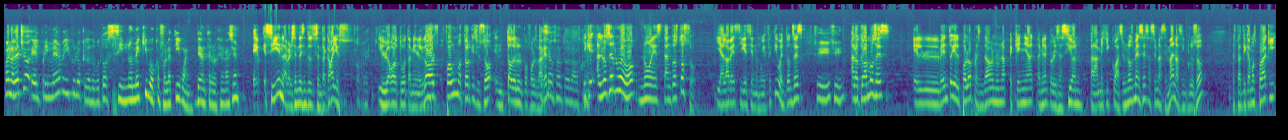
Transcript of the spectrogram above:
bueno, de hecho, el primer vehículo que lo debutó, si no me equivoco, fue la Tiguan de anterior generación. Eh, sí, en la versión de 160 caballos. Correcto. Y luego tuvo también el Golf. Fue un motor que se usó en todo el grupo Volkswagen. Que se usó en todos lados. Y que al no ser nuevo, no es tan costoso. y a la vez sigue siendo muy efectivo. Entonces, sí, sí. a lo que vamos es, el Vento y el Polo presentaron una pequeña también actualización para México hace unos meses, hace unas semanas incluso. Les platicamos por aquí.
